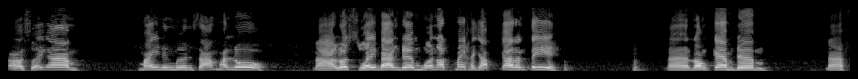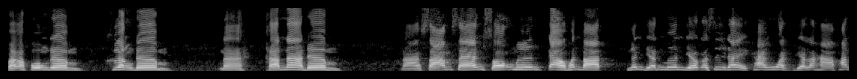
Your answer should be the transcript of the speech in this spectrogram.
อ่าสวยงาม ไม่หนึ่งหมื่นสามพันโลนะรถสวยบางเดิมหัวน็อตไม่ขยับการันตีนะล่องแก้มเดิมนะฝากระโปรงเดิม เครื่องเดิมนะคานหน้าเดิมนะสามแสนสองหมื่นเก้าพันบาท เงินเดือนหมื่นเดี๋ยวก็ซื้อได้ ค่างวดเดือนละห้าพัน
